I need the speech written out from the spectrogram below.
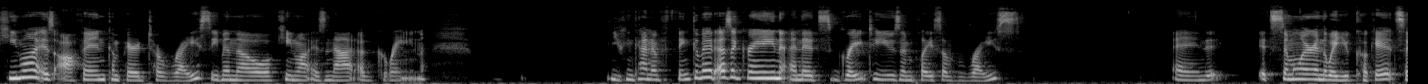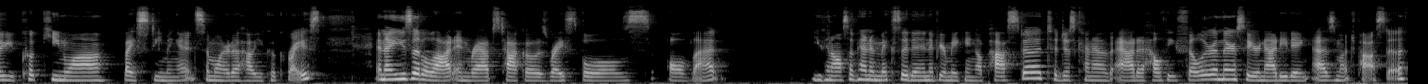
Quinoa is often compared to rice, even though quinoa is not a grain. You can kind of think of it as a grain, and it's great to use in place of rice. And it's similar in the way you cook it. So you cook quinoa by steaming it, similar to how you cook rice. And I use it a lot in wraps, tacos, rice bowls, all that. You can also kind of mix it in if you're making a pasta to just kind of add a healthy filler in there so you're not eating as much pasta.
